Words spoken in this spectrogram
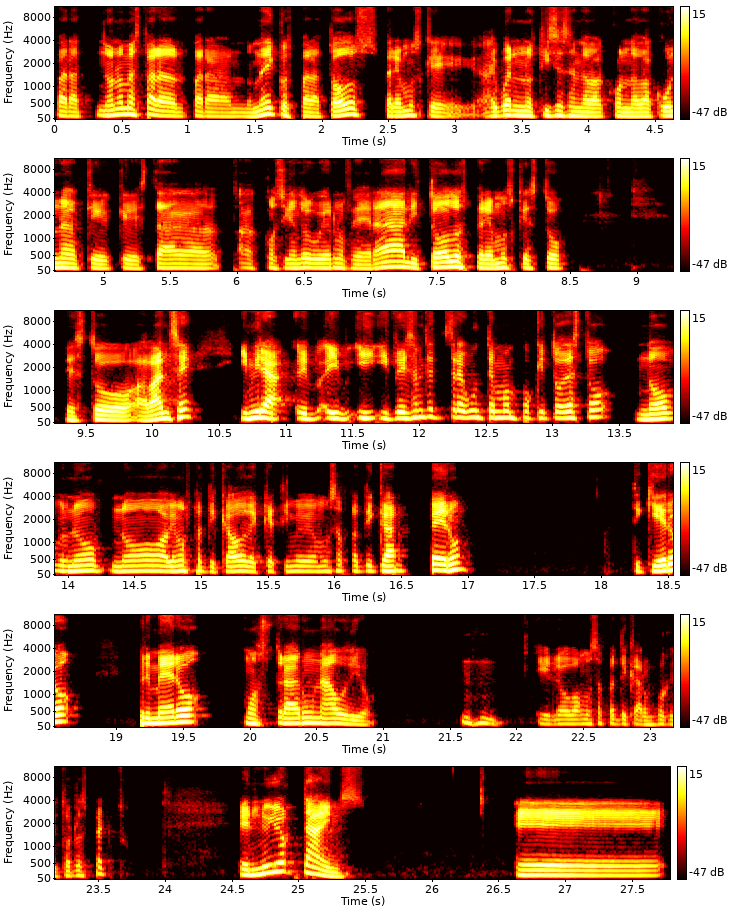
para, no nomás para, para, los médicos, para todos. Esperemos que hay buenas noticias en la, con la vacuna que, que, está ah, consiguiendo el gobierno federal y todo. Esperemos que esto, esto avance. Y mira, y, precisamente te traigo un tema un poquito de esto. No, no, no habíamos platicado de qué tema íbamos a platicar, pero te quiero primero mostrar un audio y luego vamos a platicar un poquito al respecto. El New York Times eh,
